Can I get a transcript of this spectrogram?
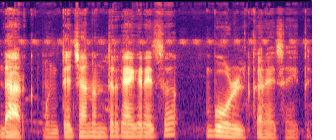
डार्क. मग त्याच्यानंतर काय करायचं? बोल्ड करायचं आहे इथे.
